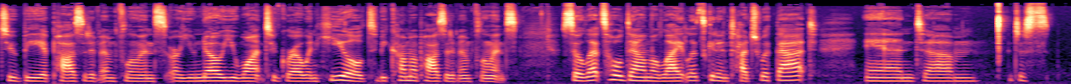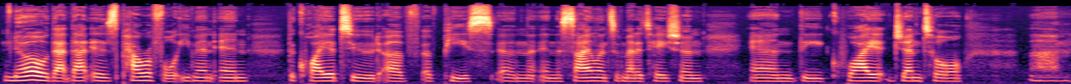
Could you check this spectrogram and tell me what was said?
to be a positive influence, or you know you want to grow and heal to become a positive influence. So let's hold down the light. Let's get in touch with that, and um, just know that that is powerful, even in the quietude of, of peace and the, and the silence of meditation and the quiet, gentle um,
